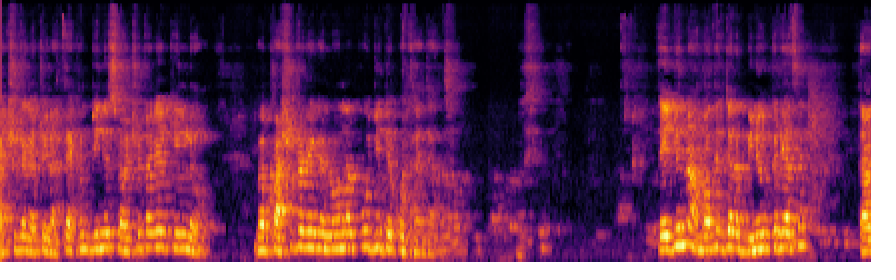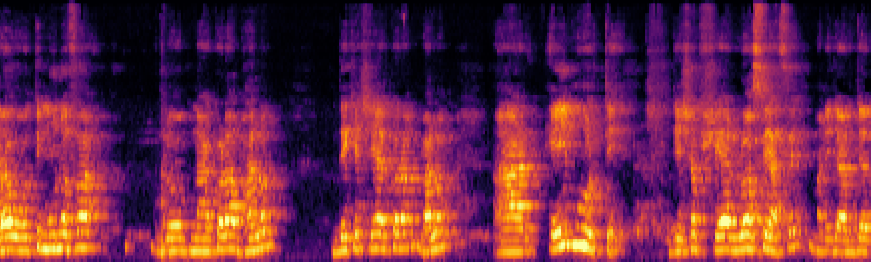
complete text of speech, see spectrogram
একশো টাকা চলে আসছে। এখন যিনি ছয়শো টাকায় কিনলো বা পাঁচশো টাকায় কিনলো, ওনার পুঁজিটা কোথায় যাচ্ছে? এই জন্য আমাদের যারা বিনিয়োগকারী আছে তারাও অতি মুনাফা লোভ না করা ভালো, দেখে শেয়ার করা ভালো। আর এই মুহূর্তে যেসব শেয়ার লসে আছে মানে যার যার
